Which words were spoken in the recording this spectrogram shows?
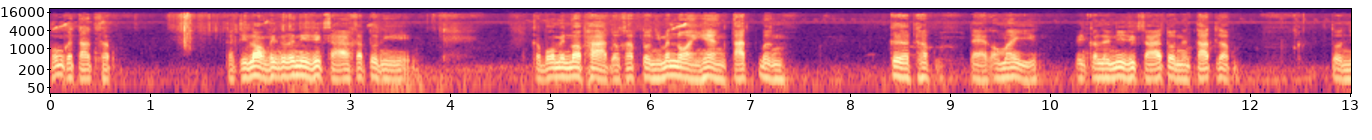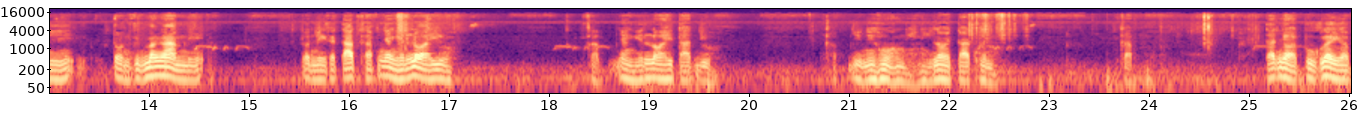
ผมก็ตัดครับแต่ที่องเป็นกรณีศึกษาครับตัวนี้กระบอกเป็นว่าพลาดหรอกครับ ตัวนี้มันหน่อยแห้งตัดเบิงเกิดครับ แตกออกมาอีก เป็นกรณีศึกษาต้นนั้นตัดครับต้นนี้ต้นขึ้นมางามนี้ต้นนี้ก็ตัดครับยังเห็นรอยอยู่ ครับยังเห็นรอยตัดอยู่ ครับอยู่ในห่วงนี่นี่รอยตัดเพิ่นครับ ตัดหยอดปลูกเลยครับ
